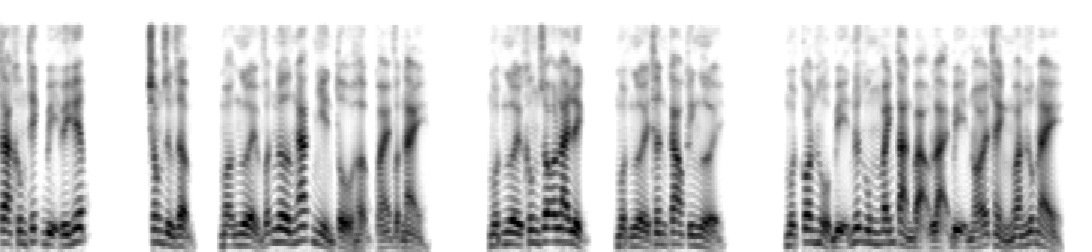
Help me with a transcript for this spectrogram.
ta không thích bị uy hiếp. Trong rừng rậm, mọi người vẫn ngơ ngác nhìn tổ hợp quái vật này. Một người không rõ lai lịch, một người thân cao kinh người. Một con hổ bị nước hung manh tàn bạo lại bị nói thành ngoan lúc này,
